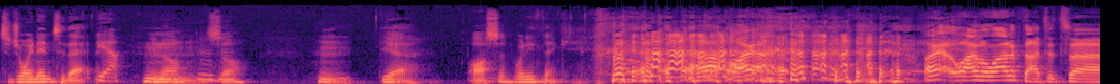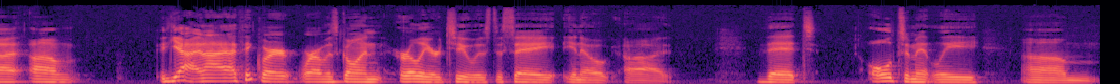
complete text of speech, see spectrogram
to join into that. Yeah. You know, Mm-hmm. so yeah. Austin, what do you think? I, well, I have a lot of thoughts. It's uh, um, yeah, and I, I think where where I was going earlier too was to say, you know, uh, that ultimately, um,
